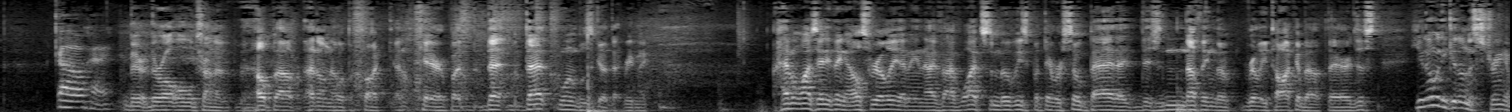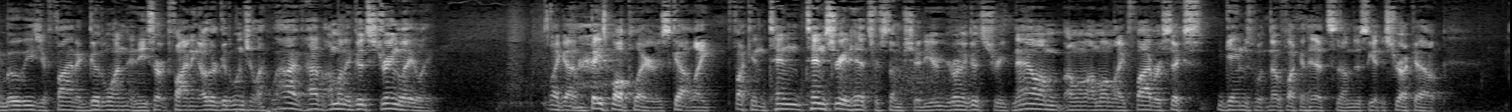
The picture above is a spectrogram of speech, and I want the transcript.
Oh, okay. They're they're all old, trying to help out. I don't know what the fuck. I don't care. But that that one was good. That remake. I haven't watched anything else really. I mean, I've, I've watched some movies, but they were so bad. I, there's nothing to really talk about there. Just you know, when you get on a string of movies, you find a good one, and you start finding other good ones. You're like, wow, I've have, I'm on a good string lately. Like a baseball player who's got like fucking 10, 10 straight hits or some shit. You're, you're on a good streak. Now I'm, I'm on like five or six games with no fucking hits. I'm just getting struck out.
